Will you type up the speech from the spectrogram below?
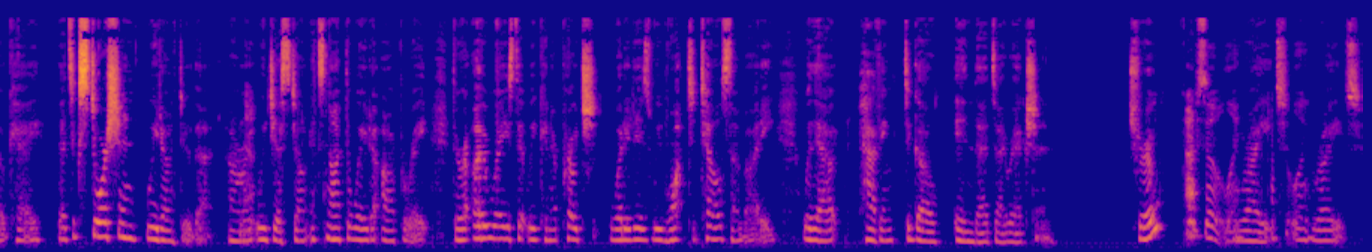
Okay. That's extortion. We don't do that. All right. We just don't. It's not the way to operate. There are other ways that we can approach what it is we want to tell somebody without having to go in that direction. True? Absolutely. Right. Absolutely. Right.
